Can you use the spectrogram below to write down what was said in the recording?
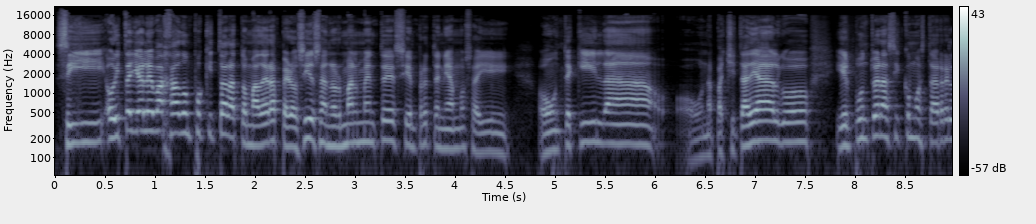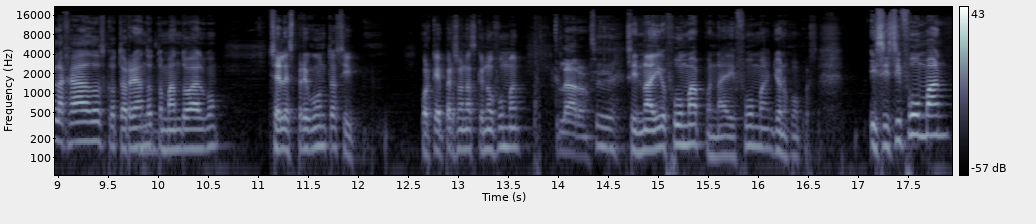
sí, ahorita ya le he bajado un poquito a la tomadera, pero sí, o sea, normalmente siempre teníamos ahí o un tequila o una pachita de algo, y el punto era así como estar relajados, cotorreando, tomando algo. Se les pregunta si, porque hay personas que no fuman, Claro. Sí. si nadie fuma, pues nadie fuma, yo no fumo, pues. Y si sí fuman,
